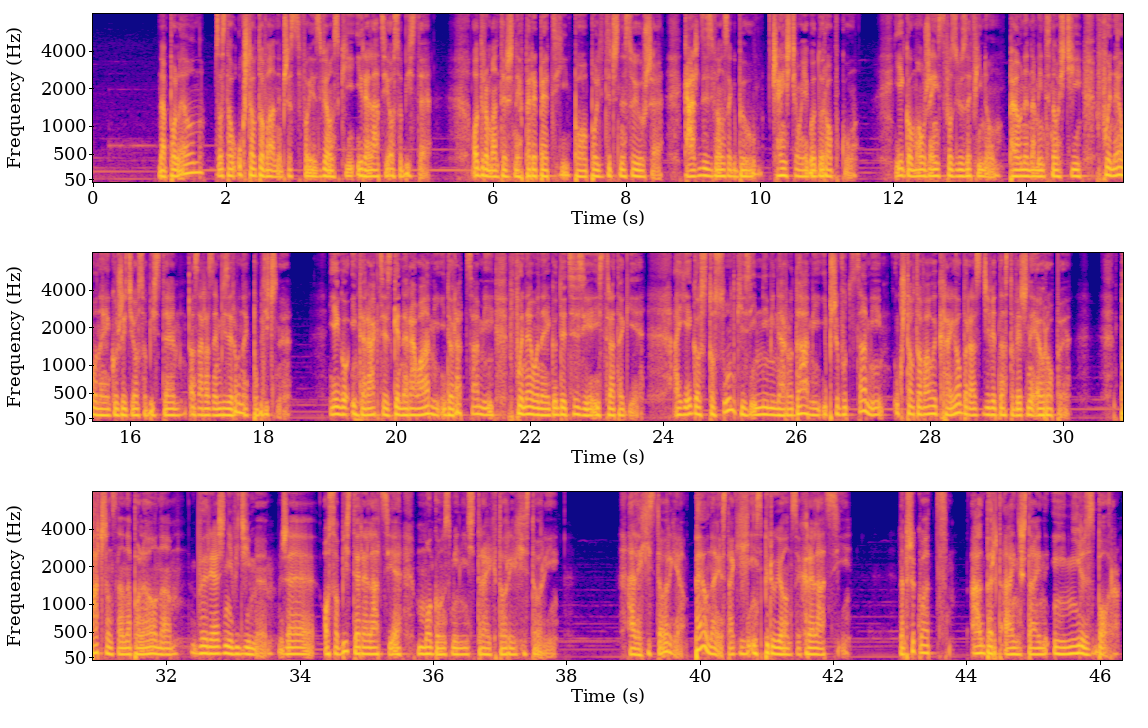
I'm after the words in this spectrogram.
Napoleon został ukształtowany przez swoje związki i relacje osobiste. Od romantycznych perypetii po polityczne sojusze, każdy związek był częścią jego dorobku. Jego małżeństwo z Józefiną, pełne namiętności, wpłynęło na jego życie osobiste, a zarazem wizerunek publiczny. Jego interakcje z generałami i doradcami wpłynęły na jego decyzje i strategie, a jego stosunki z innymi narodami i przywódcami ukształtowały krajobraz XIX-wiecznej Europy. Patrząc na Napoleona, wyraźnie widzimy, że osobiste relacje mogą zmienić trajektorię historii. Ale historia pełna jest takich inspirujących relacji. Na przykład Albert Einstein i Niels Bohr.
